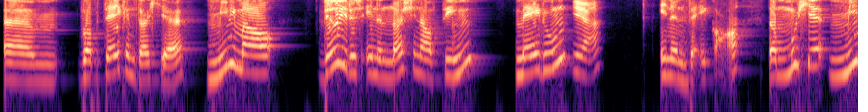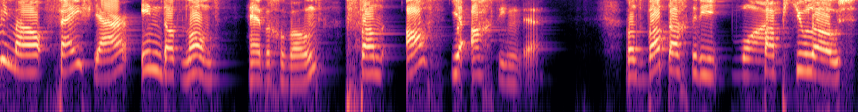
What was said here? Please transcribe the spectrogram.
Ehm, wat betekent dat je minimaal, wil je dus in een nationaal team meedoen, Ja. In een WK, dan moet je minimaal vijf jaar in dat land hebben gewoond vanaf je achttiende. Want wat dachten die Why? papulo's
